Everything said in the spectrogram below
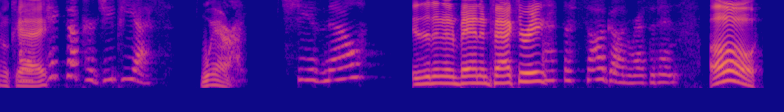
I Okay. picked up her GPS. Where? She is now Is it in an abandoned factory? at the Sagan residence, Oh,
